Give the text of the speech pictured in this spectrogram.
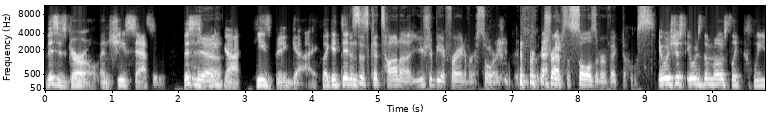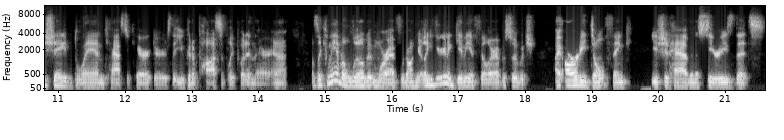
this is girl and she's sassy. This is Yeah. big guy. He's big guy. Like it didn't. This is Katana. You should be afraid of her sword. Right. traps the souls of her victims. it was just it was the most like cliched bland cast of characters that you could have possibly put in there and I, I was like can we have a little bit more effort on here like if you're going to give me a filler episode which i already don't think you should have in a series that's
